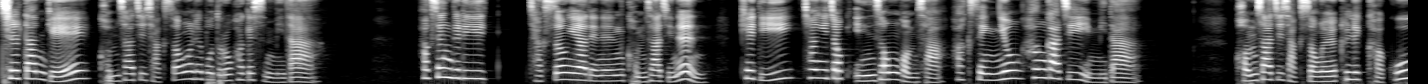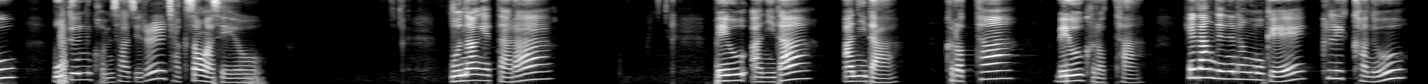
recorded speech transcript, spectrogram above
(7단계) 검사지 작성을 해보도록 하겠습니다. 학생들이 작성해야 되는 검사지는 캐디 창의적 인성검사 학생용 한 가지입니다. 검사지 작성을 클릭하고 모든 검사지를 작성하세요. 문항에 따라 매우 아니다, 아니다, 그렇다, 매우 그렇다. 해당되는 항목에 클릭한 후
